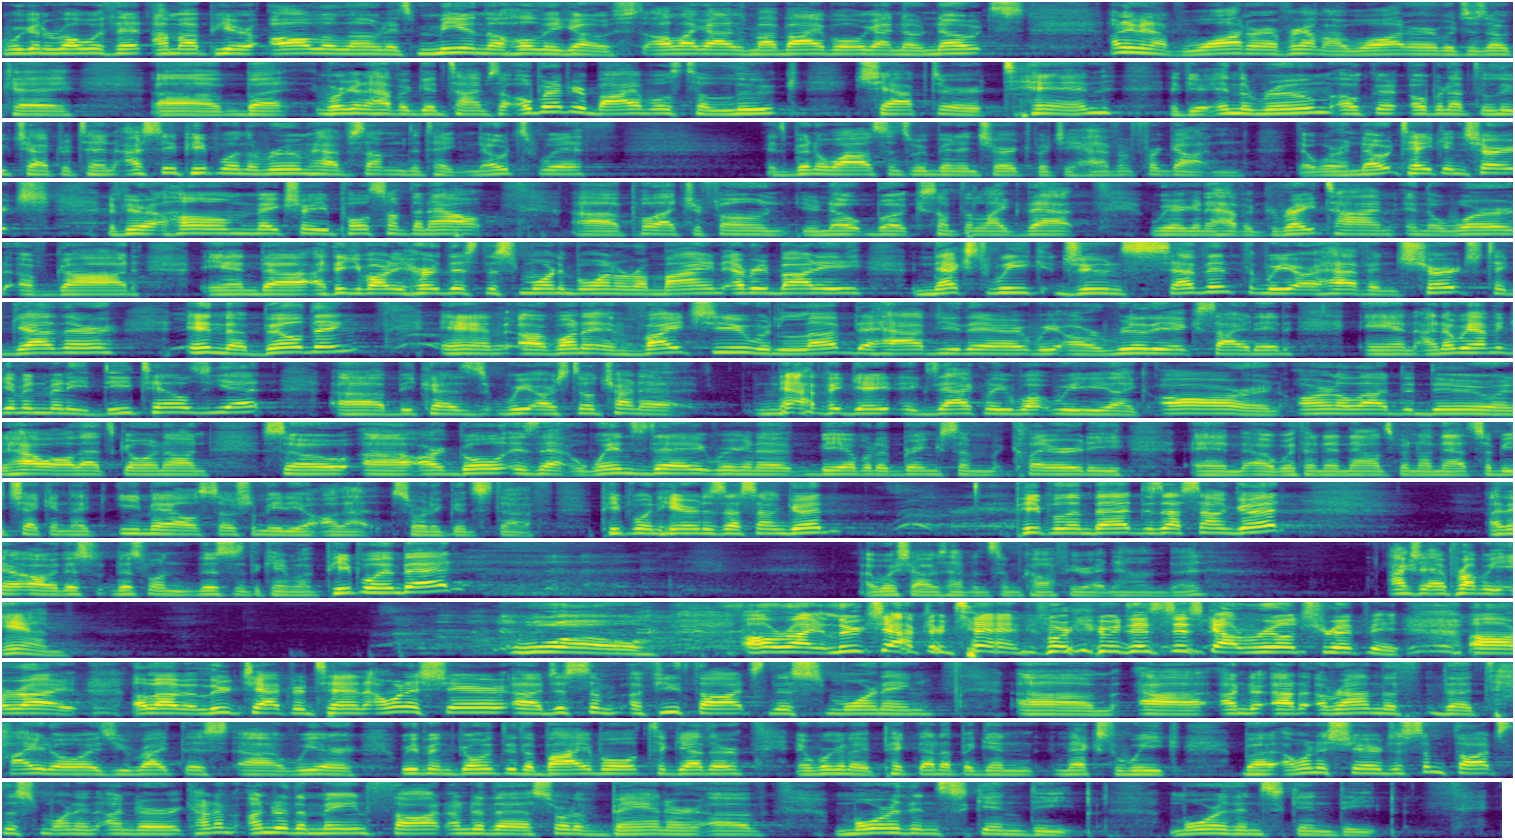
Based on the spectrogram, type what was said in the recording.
we're going to roll with it. I'm up here all alone. It's me and the Holy Ghost. All I got is my Bible. We got no notes. I don't even have water. I forgot my water, which is okay. Uh, but we're going to have a good time. So open up your Bibles to Luke chapter 10. If you're in the room, open up to Luke chapter 10. I see people in the room have something to take notes with. It's been a while since we've been in church, but you haven't forgotten that we're a note taking church. If you're at home, make sure you pull something out, uh, pull out your phone, your notebook, something like that. We are going to have a great time in the Word of God. And uh, I think you've already heard this this morning, but I want to remind everybody next week, June 7th, we are having church together in the building. And I want to invite you, would love to have you there. We are really excited. And I know we haven't given many details yet uh, because we are still trying to navigate exactly what we like are and aren't allowed to do and how all that's going on. So uh, our goal is that Wednesday we're to be able to bring some clarity and uh, with an announcement on that. So be checking like email, social media, all that sort of good stuff. People in here, does that sound good? People in bed, does that sound good? I think. Oh, this this one. This is the camera. People in bed. I wish I was having some coffee right now in bed. Actually, I probably am. Whoa. All right, Luke chapter 10. this just got real trippy. All right, I love it. Luke chapter 10. I want to share uh, just some a few thoughts this morning um, uh, under, uh, around the, the title as you write this. Uh, we are we've been going through the Bible together, and we're going to pick that up again next week. But I want to share just some thoughts this morning under kind of under the main thought, under the sort of banner of more than skin deep, more than skin deep.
